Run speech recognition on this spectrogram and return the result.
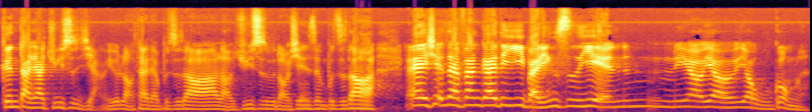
跟大家居士讲，有老太太不知道啊，老居士、老先生不知道啊。哎，现在翻开第一百零四页，要要要五供了。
